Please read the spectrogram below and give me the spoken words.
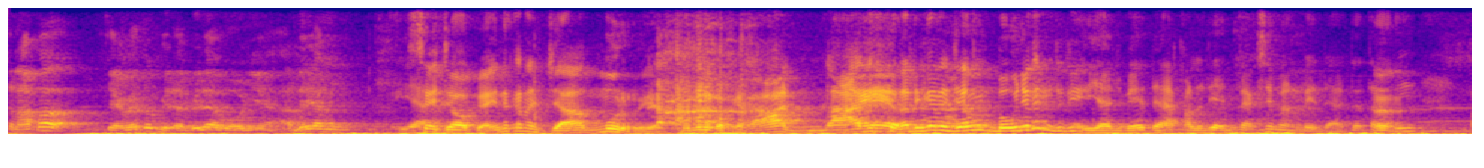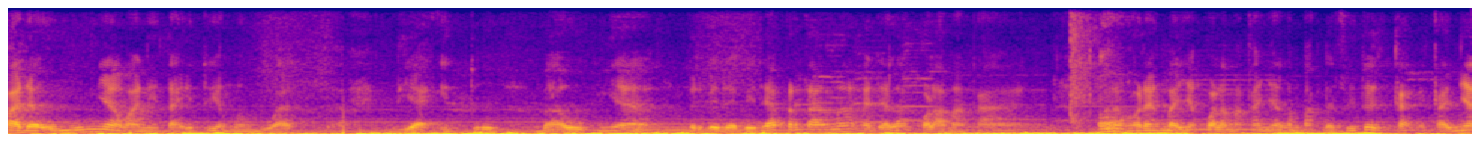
Kenapa cewek tuh beda-beda baunya? Ada yang Iya. Saya jawab ya, ini karena jamur ya. Bener dok ya. Kan, lain. Tadi kan jamur baunya kan jadi Iya beda. Kalau dia infeksi memang beda. Tetapi pada umumnya wanita itu yang membuat uh, dia itu baunya berbeda-beda. Pertama adalah pola makan. Orang-orang banyak pola makannya lemak dan itu kayaknya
